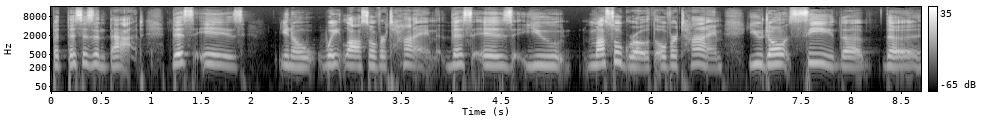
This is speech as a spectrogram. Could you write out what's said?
but this isn't that. This is you know weight loss over time this is you muscle growth over time you don't see the the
